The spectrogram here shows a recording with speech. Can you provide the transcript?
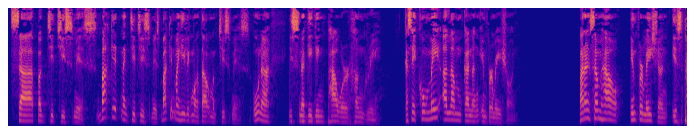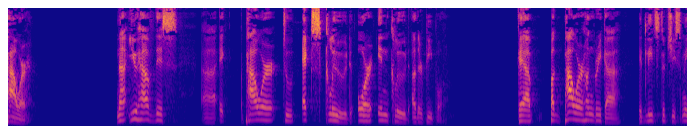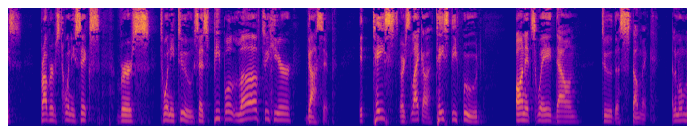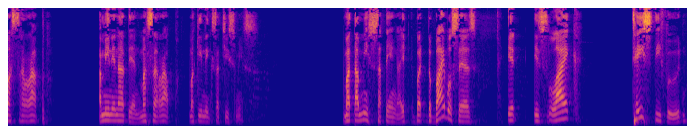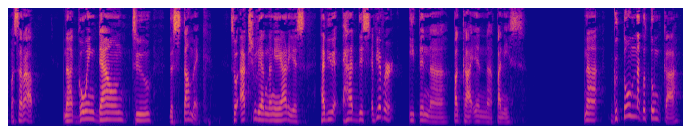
sa pagchichismis. Bakit nagchichismis? Bakit mahilig mga tao magchismis? Una is nagiging power hungry. Kasi kung may alam ka ng information, parang somehow information is power. Na you have this uh, e- power to exclude or include other people. Kaya pag power hungry ka, it leads to chismis. Proverbs 26 verse 22 says, people love to hear gossip. It tastes, or it's like a tasty food on its way down to the stomach. Alam mo, masarap. Aminin natin, masarap makinig sa chismis. Matamis sa tenga. It, but the Bible says, it is like tasty food, masarap, na going down to the stomach. So actually, ang nangyayari is, have you had this, have you ever eaten na pagkain na panis? Na gutom na gutom ka,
